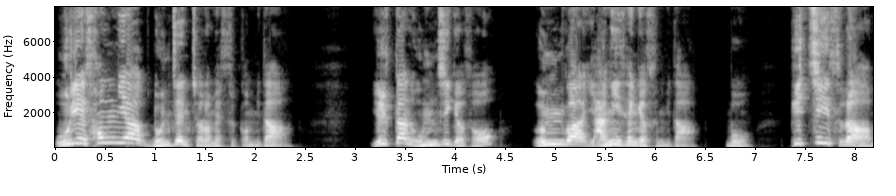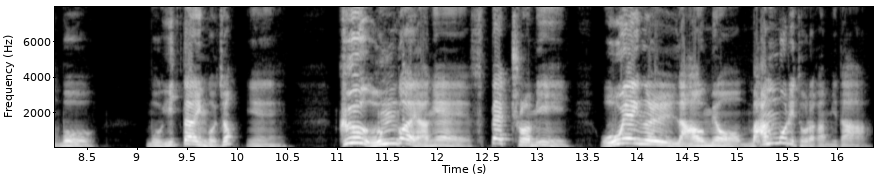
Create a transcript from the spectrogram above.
우리의 성리학 논쟁처럼 했을 겁니다. 일단 움직여서 음과 양이 생겼습니다. 뭐, 빛이 있으라, 뭐, 뭐, 이따인 거죠? 예. 그 음과 양의 스펙트럼이 오행을 낳으며 만물이 돌아갑니다.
